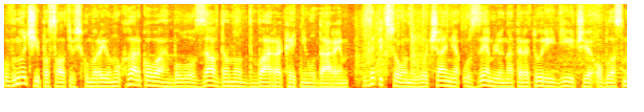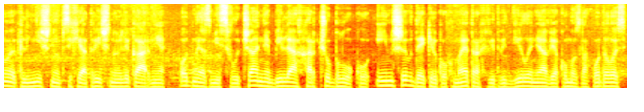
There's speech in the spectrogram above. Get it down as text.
Вночі по Салтівському району Харкова було завдано два ракетні удари. Зафіксовано влучання у землю на території діючої обласної клінічної психіатричної лікарні. Одне з місць влучання біля харчоблоку, інше в декількох метрах від відділення, в якому знаходилось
